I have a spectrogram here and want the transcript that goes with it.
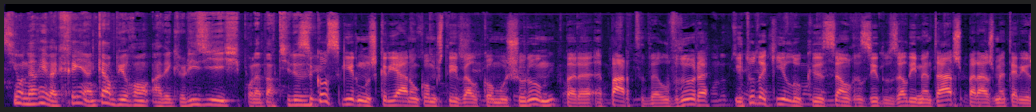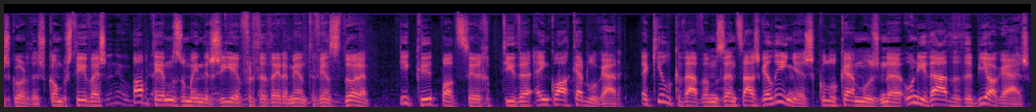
Si on arrive à créer un carburant avec le lisier pour la partie Se levure, conseguirmos criar um combustível como o churume para a parte da levedura e tudo aquilo que são resíduos alimentares para as matérias gordas combustíveis, obtemos uma energia verdadeiramente vencedora e que pode ser repetida em qualquer lugar. Aquilo que dávamos antes às galinhas, colocamos na unidade de biogás.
